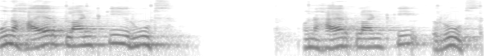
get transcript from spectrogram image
उन हायर प्लांट की रूट्स उन हायर प्लांट की रूट्स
